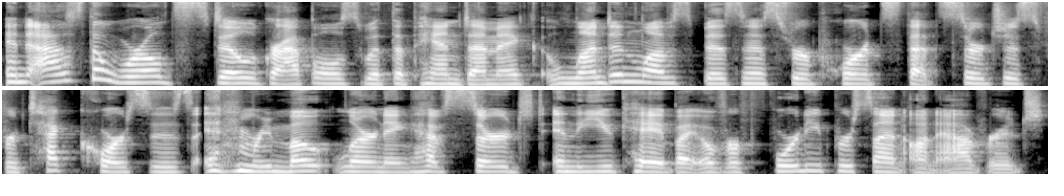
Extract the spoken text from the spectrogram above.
And as the world still grapples with the pandemic, London Loves Business reports that searches for tech courses and remote learning have surged in the UK by over 40% on average.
